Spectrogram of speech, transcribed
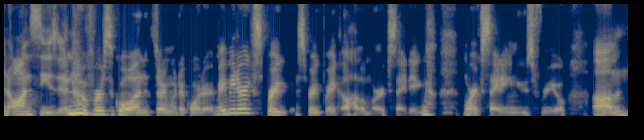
an on season for school and it's during winter quarter. Maybe during spring spring break I'll have a more exciting more exciting news for you. Um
